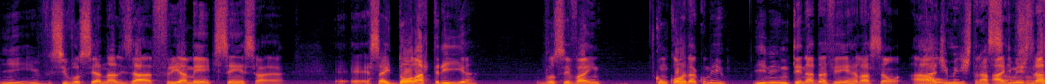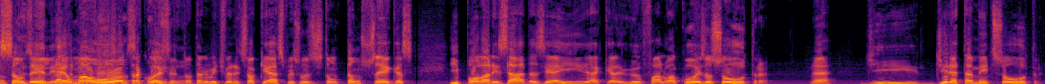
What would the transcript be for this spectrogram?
E se você analisar friamente, sem essa, essa idolatria, você vai concordar comigo. E não tem nada a ver em relação à administração. administração dele. É uma outra coisa, totalmente diferente. Só que as pessoas estão tão cegas e polarizadas, e aí eu falo uma coisa, eu sou outra. Né? De, diretamente sou outra.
